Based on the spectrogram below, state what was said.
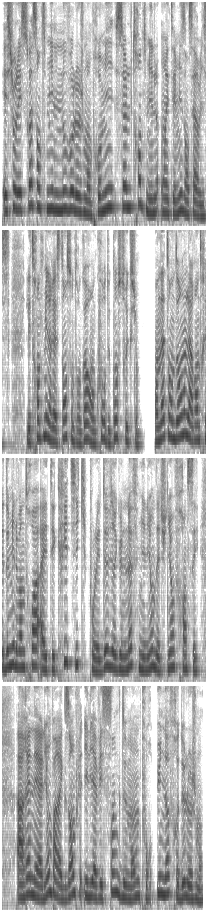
et sur les 60 000 nouveaux logements promis, seuls 30 000 ont été mis en service. Les 30 000 restants sont encore en cours de construction. En attendant, la rentrée 2023 a été critique pour les 2,9 millions d'étudiants français. À Rennes et à Lyon, par exemple, il y avait 5 demandes pour une offre de logement.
